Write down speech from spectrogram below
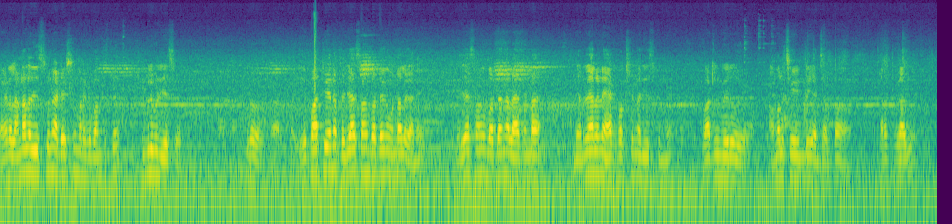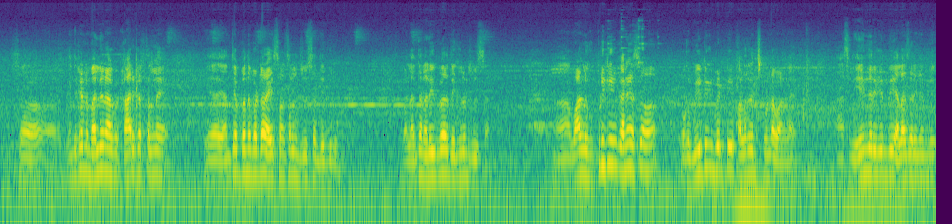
ఎక్కడ లండన్లో తీసుకుని ఆ డెసిషన్ మనకి పంపిస్తే ఇంప్లిమెంట్ చేసేవారు. ఇప్పుడు ఏ పార్టీ అయినా ప్రజాస్వామ్యబద్ధంగా ఉండాలి కానీ ప్రజాస్వామ్యబద్ధంగా లేకుండా నిర్ణయాలను ఏకపక్షంగా తీసుకుని వాటిని మీరు అమలు చేయండి అని చెప్పడం కరెక్ట్ కాదు. సో ఎందుకంటే మళ్ళీ నాకు కార్యకర్తలని ఎంత ఇబ్బంది పడ్డారో ఐదు సంవత్సరాలను చూశాను దగ్గర వాళ్ళంతా నలిగిపోయారు దగ్గరుండి చూశాను. ఆ, వాళ్ళు ఇప్పటికీ కనీసం ఒక మీటింగ్ పెట్టి పలకరించకుండా వాళ్ళని అసలు ఏం జరిగింది? ఎలా జరిగింది?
